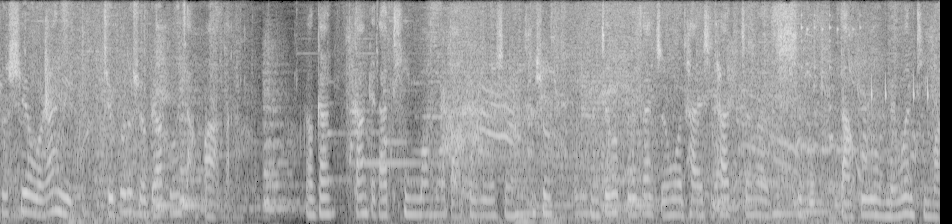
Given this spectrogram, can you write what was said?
他说是我让你直播的时候不要跟我讲话的。然后刚刚给他听猫猫打呼噜的声音，他说你真的不是在整我台戏，他真的是打呼噜没问题吗？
